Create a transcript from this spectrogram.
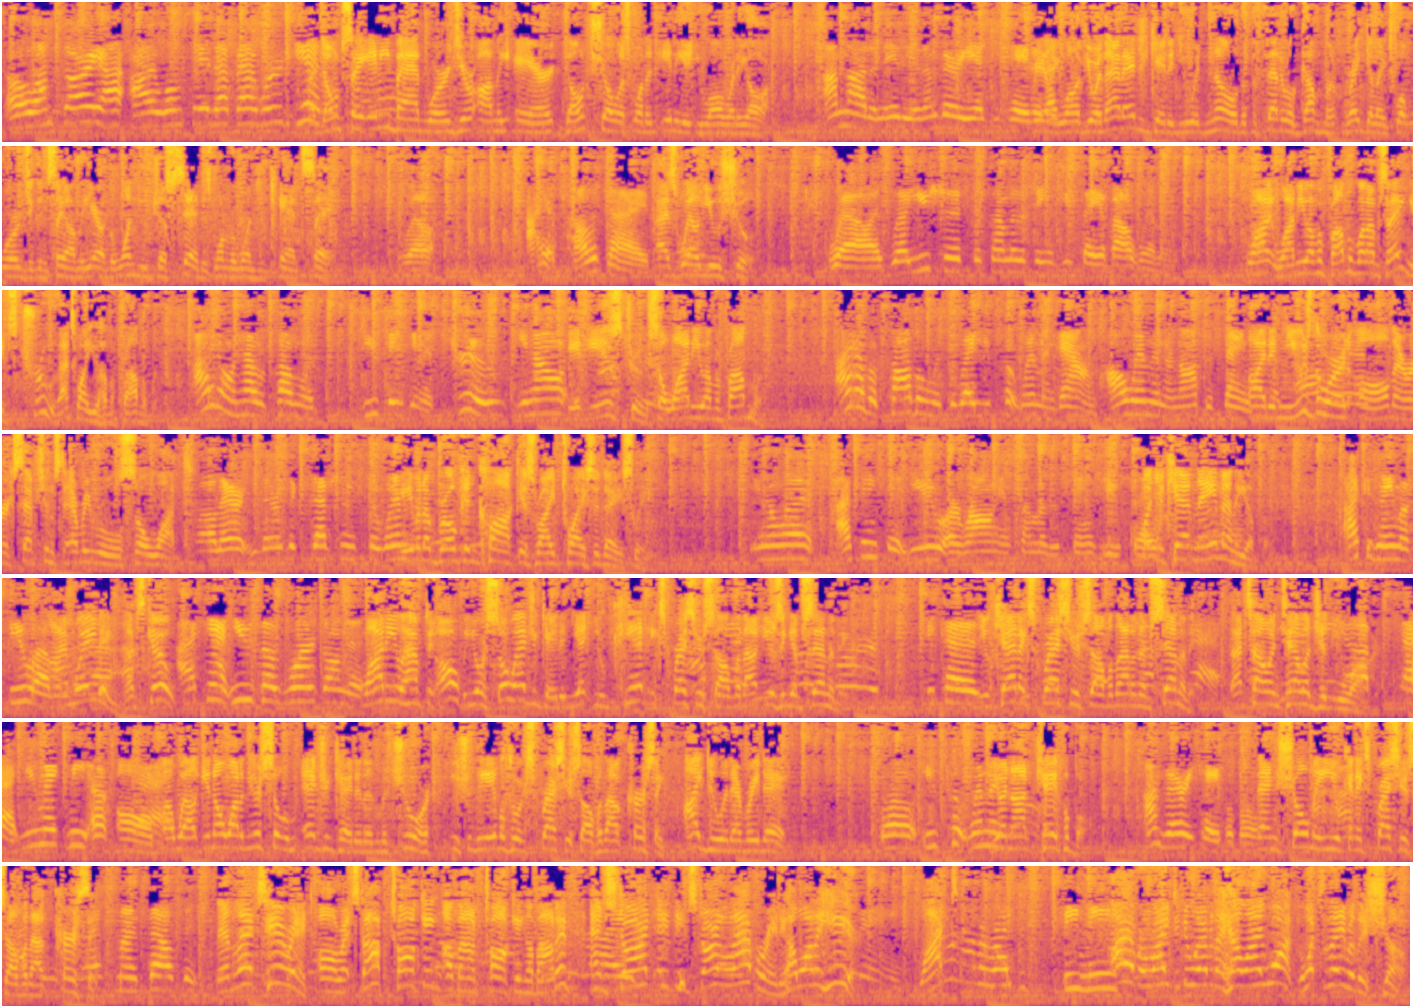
oh, I'm sorry. I, I won't say that bad word again. Uh, don't say any bad words. You're on the air. Don't show us what an idiot you already are. I'm not an idiot. I'm very educated. Really? I- Well, if you were that educated, you would know that the federal government regulates what words you can say on the air. The one you just said is one of the ones you can't say. well, I apologize. As well you should. Well, as well you should for some of the things you say about women. Why, why do you have a problem with what I'm saying? It's true. That's why you have a problem with it. I don't have a problem with you thinking it's true. You know, It is true. So why do you have a problem with it? I have a problem with the way you put women down. All women are not the same. I didn't use the word women- all. There are exceptions to every rule. So what? Well, there there's exceptions to women. Even a broken clock is right twice a day, sweet. You know what? I think that you are wrong in some of the things you say. But you can't name any of them. I could name a few of them. I'm waiting. I- Let's go. I can't use those words on the. Why do you have to? Oh, but you're so educated, yet you can't express yourself without using obscenity. Because You can't express yourself without an obscenity. That's how intelligent you are. Upset. You make me upset. Oh, well, you know what? If you're so educated and mature, you should be able to express yourself without cursing. I do it every day. Well, you put women. You're not capable. I'm very capable. Then show me you can express yourself without cursing. Myself. Then let's hear it. All right, stop talking about talking about it and start and start elaborating. I want to hear. What? I don't have a right to be mean. I have a right to do whatever the hell I want. What's the name of this show?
